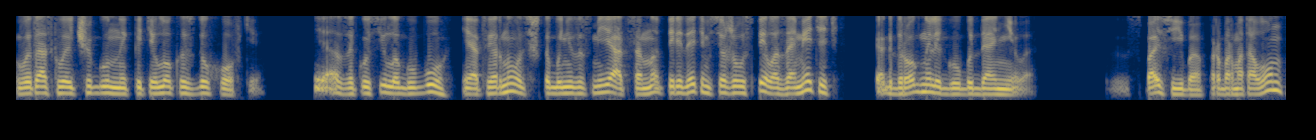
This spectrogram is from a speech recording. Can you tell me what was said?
вытаскивая чугунный котелок из духовки. Я закусила губу и отвернулась, чтобы не засмеяться, но перед этим все же успела заметить, как дрогнули губы Данила. "Спасибо", пробормотал он,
